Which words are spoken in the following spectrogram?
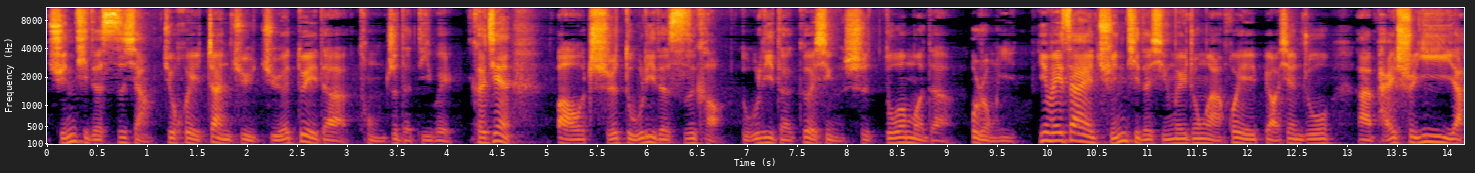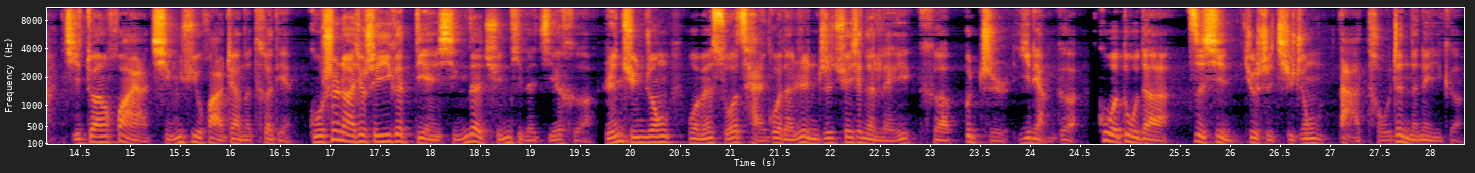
群体的思想就会占据绝对的统治的地位。可见，保持独立的思考、独立的个性是多么的不容易。因为在群体的行为中啊，会表现出啊排斥异议呀、极端化呀、情绪化这样的特点。股市呢，就是一个典型的群体的结合。人群中，我们所踩过的认知缺陷的雷可不止一两个。过度的自信就是其中打头阵的那一个。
